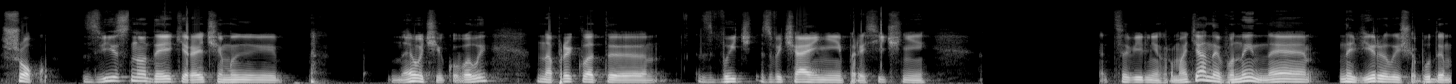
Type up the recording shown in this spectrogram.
шоку. Звісно, деякі речі ми не очікували. Наприклад, е, звич... звичайні пересічні цивільні громадяни вони не, не вірили, що буде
